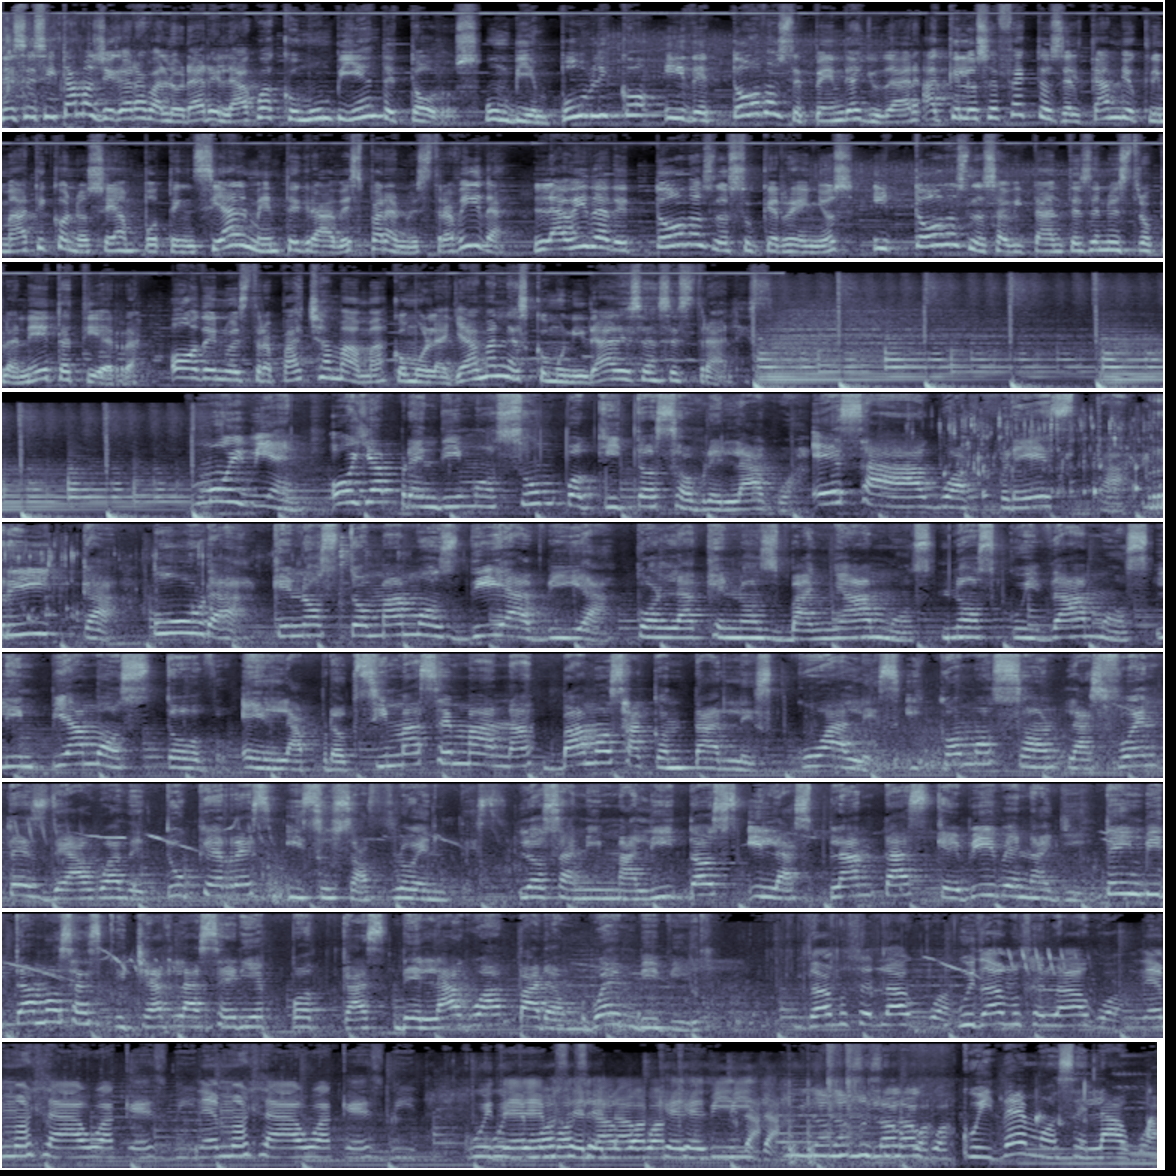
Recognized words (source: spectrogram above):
Necesitamos llegar a valorar el agua como un bien de todos, un bien público y de todos depende ayudar a que los efectos del cambio climático no sean potencialmente graves para nuestra vida, la vida de todos los suquerreños y todos los habitantes de nuestro planeta Tierra o de nuestra Pachamama como la llaman las comunidades ancestrales. Muy bien, hoy aprendimos un poquito sobre el agua. Esa agua fresca, rica, pura, que nos tomamos día a día, con la que nos bañamos, nos cuidamos, limpiamos todo. En la próxima semana vamos a contarles cuáles y cómo son las fuentes de agua de Túquerres y sus afluentes los animalitos y las plantas que viven allí. Te invitamos a escuchar la serie podcast del agua para un buen vivir. Cuidamos el agua. Cuidamos el agua. Cuidemos la agua que es vida. Cuidemos la agua que es vida. Cuidemos el agua que es vida. Cuidemos el agua. Cuidemos el agua.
